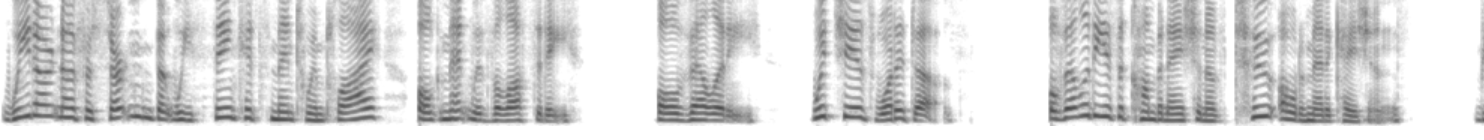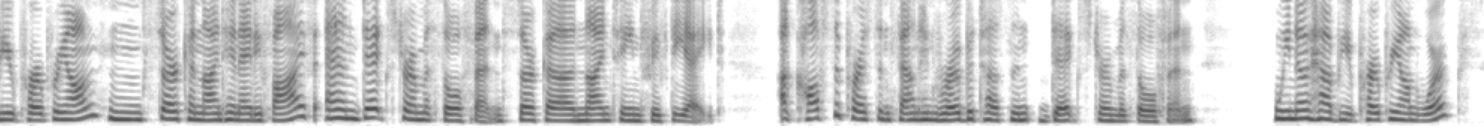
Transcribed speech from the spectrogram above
We don't know for certain, but we think it's meant to imply augment with velocity. Auvelity, which is what it does. Auvelity is a combination of two older medications, bupropion, hmm, circa 1985, and dextromethorphan, circa 1958, a cough suppressant found in Robitussin dextromethorphan. We know how bupropion works.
